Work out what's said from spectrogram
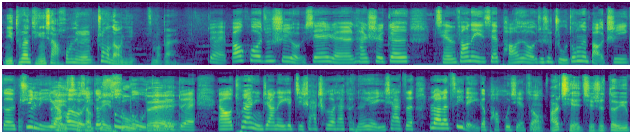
你突然停下，后面的人撞到你怎么办？对，包括就是有些人他是跟前方的一些跑友，就是主动的保持一个距离，然后有一个速速度，对对对对。然后突然你这样的一个急刹车，他可能也一下子乱了自己的一个跑步节奏嗯。而且其实对于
